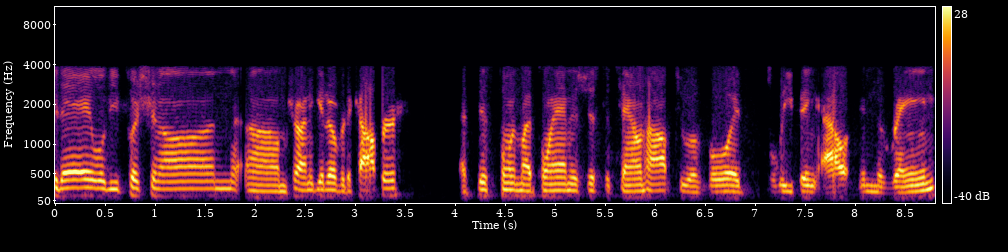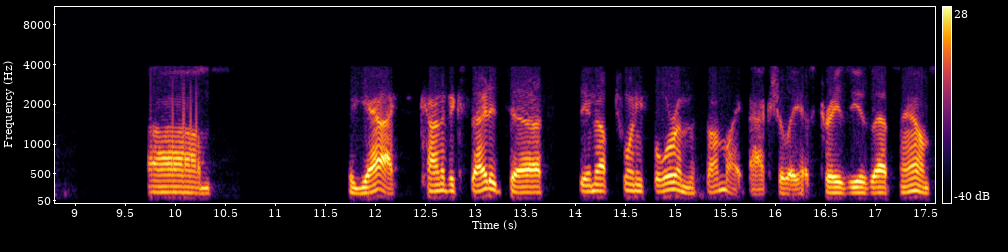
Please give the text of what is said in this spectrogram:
today we'll be pushing on, um, trying to get over to Copper. At this point, my plan is just a town hop to avoid sleeping out in the rain. Um, but yeah, kind of excited to spin up 24 in the sunlight. Actually, as crazy as that sounds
